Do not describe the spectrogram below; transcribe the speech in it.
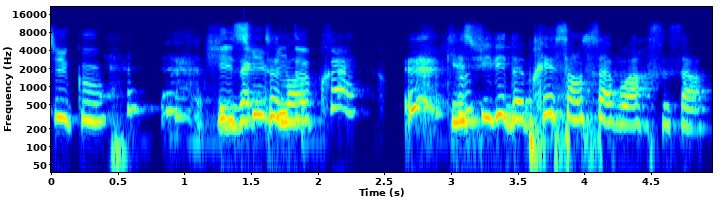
du coup qui est suivie de près. Qui est suivie de près sans le savoir, c'est ça.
